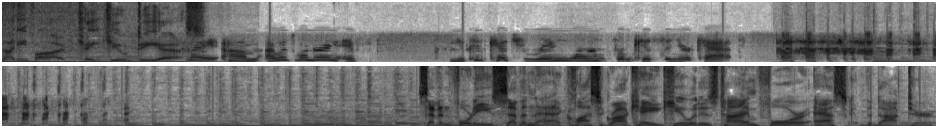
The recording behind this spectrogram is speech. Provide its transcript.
95 KQDS. Hi, um, I was wondering if you could catch ringworm from kissing your cat. 747 at Classic Rock KQ. It is time for Ask the Doctor.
